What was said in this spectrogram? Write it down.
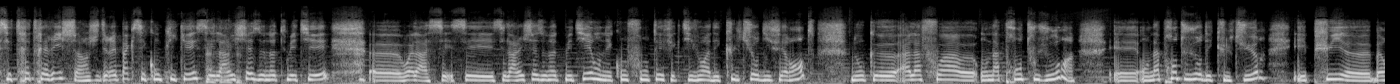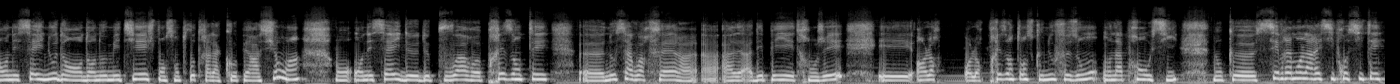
c'est très très riche. Hein. Je dirais pas que c'est compliqué, c'est la richesse de notre métier. Euh, voilà, c'est la richesse de notre métier. On est confronté effectivement à des cultures différentes. Donc euh, à la fois euh, on apprend toujours, et on apprend toujours des cultures, et puis euh, ben, on essaye nous dans, dans, nos métiers, je pense entre autres à la coopération, hein, on, on, essaye de, de pouvoir présenter euh, nos savoir-faire à, à, à, des pays étrangers et en leur en leur présentant ce que nous faisons, on apprend aussi. Donc c'est vraiment la réciprocité.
